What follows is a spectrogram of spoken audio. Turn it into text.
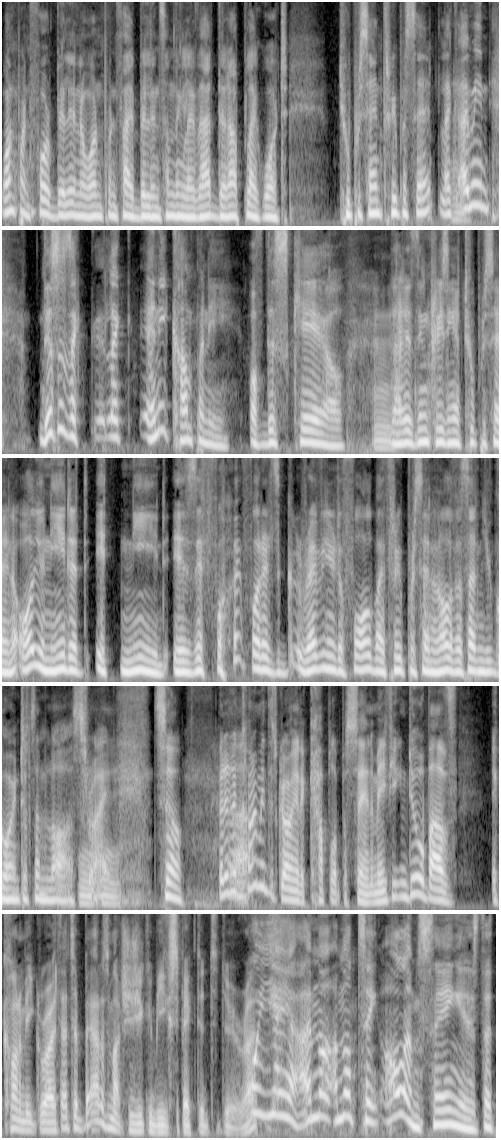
1.4 billion or 1.5 billion, something like that. They're up like what, two percent, three percent? Like I mm. mean, this is like like any company of this scale mm. that is increasing at two percent. All you needed it need is if for, for its revenue to fall by three percent, and all of a sudden you go into some loss, right? So. But an uh, economy that's growing at a couple of percent, I mean, if you can do above economy growth, that's about as much as you can be expected to do, right? Well, yeah, yeah. I'm not. I'm not saying. All I'm saying is that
